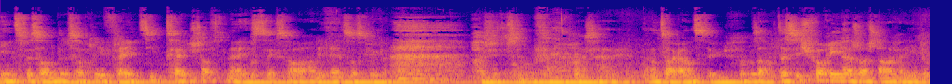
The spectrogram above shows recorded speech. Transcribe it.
insbesondere so ein bisschen Freizeitgesellschaftmäßig, so habe ich dann so das Gefühl, kannst du wieder schnaufen, und zwar ganz tief. So, das ist von China schon ein starker Eindruck.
